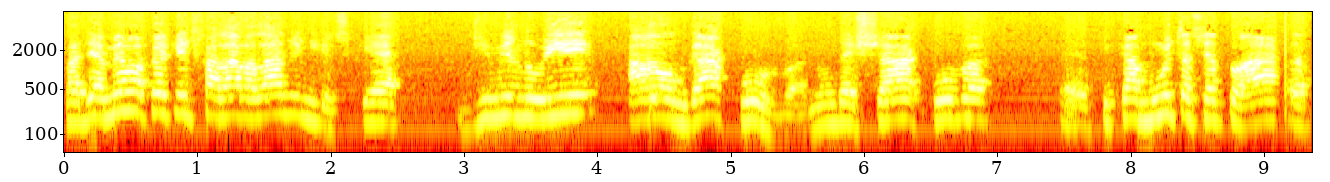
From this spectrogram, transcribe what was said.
fazer a mesma coisa que a gente falava lá no início, que é diminuir, alongar a curva, não deixar a curva é, ficar muito acentuada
